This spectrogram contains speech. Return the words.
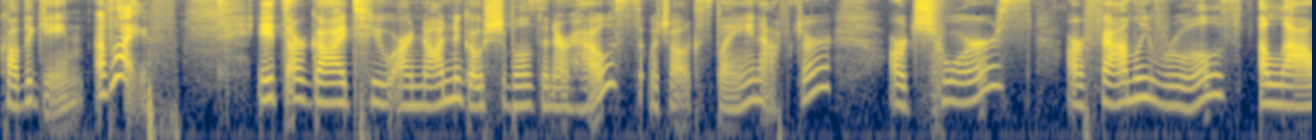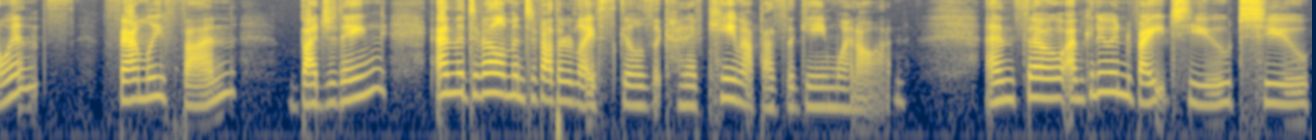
called the Game of Life. It's our guide to our non negotiables in our house, which I'll explain after, our chores, our family rules, allowance, family fun, budgeting, and the development of other life skills that kind of came up as the game went on. And so I'm going to invite you to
